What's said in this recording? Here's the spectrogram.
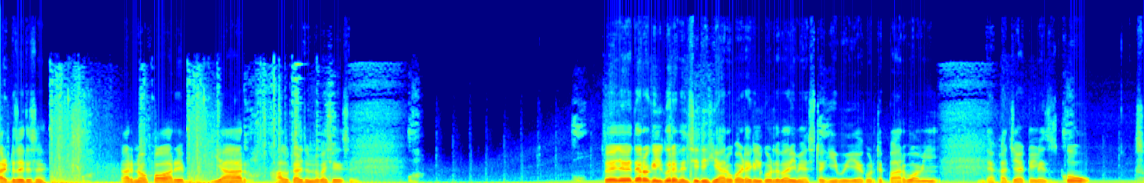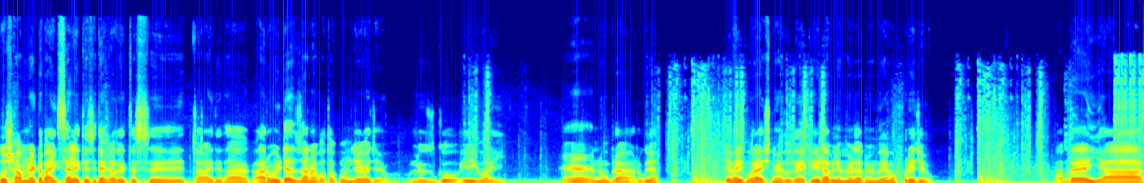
আরেকটা যাইতেছে। আরে নক হ আরে ইয়ার হালকার জন্য বাইসে গেছে। তো এই জায়গায় তেরো কিল করে ফেলছি, দেখি আরও কয়টা কিল করতে পারি ম্যাচটা কি ইয়ে করতে পারব আমি? দেখা যাক লেটস গো সো সামনে একটা বাইক চালাইতেছে, দেখা যাইতেছে, চালাইতে থাক। আর ওইটা জানা কথা, কোন জায়গায় যাব লেটস গো এই ঘরেই। হ্যাঁ নোবরা, রুক যা। এ ভাই, ঘোরাইস না তো দেখ এটা বলে মেরে আপনি এমন ফুরে যাব আবে ইয়ার।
